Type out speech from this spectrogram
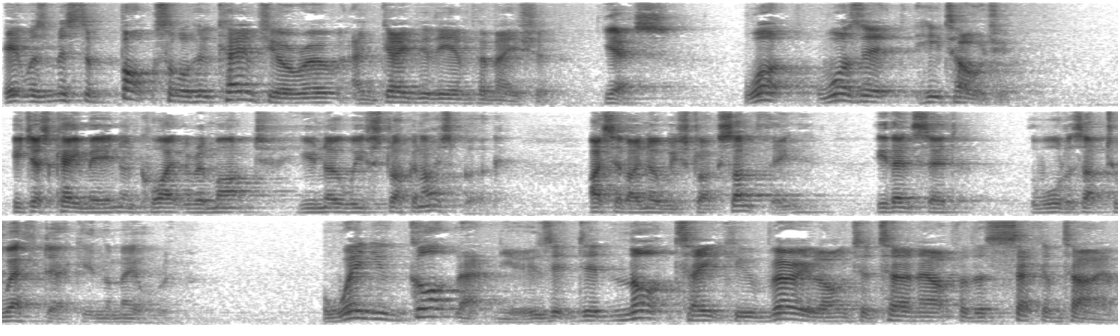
It was Mr. Boxhall who came to your room and gave you the information. Yes. What was it he told you? He just came in and quietly remarked, You know we've struck an iceberg. I said, I know we've struck something. He then said, The water's up to F deck in the mailroom. When you got that news, it did not take you very long to turn out for the second time.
